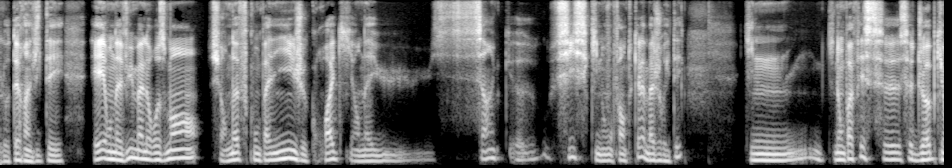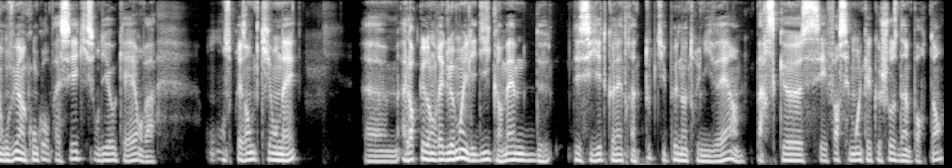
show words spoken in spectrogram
l'auteur invité. Et on a vu malheureusement sur neuf compagnies, je crois qu'il y en a eu cinq, euh, six qui n'ont, enfin en tout cas la majorité, qui, n'ont pas fait ce, ce, job, qui ont vu un concours passer, qui se sont dit ok, on va, on se présente qui on est. Euh, alors que dans le règlement, il est dit quand même de, d'essayer de connaître un tout petit peu notre univers, parce que c'est forcément quelque chose d'important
